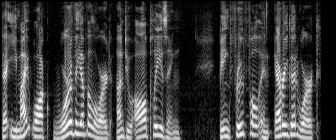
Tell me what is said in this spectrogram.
that ye might walk worthy of the Lord unto all pleasing, being fruitful in every good work,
